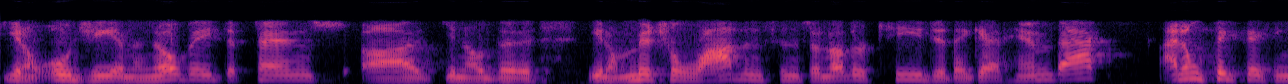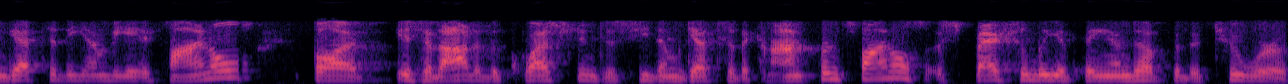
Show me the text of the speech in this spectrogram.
you know, OG Anunoby defends. Uh, you know, the you know Mitchell Robinson's another key. Do they get him back? I don't think they can get to the NBA Finals, but is it out of the question to see them get to the conference finals, especially if they end up with a two or a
